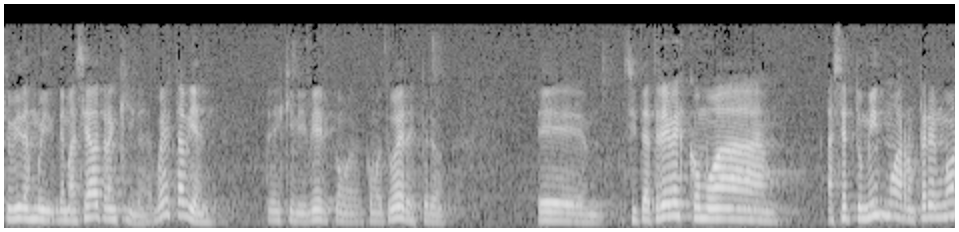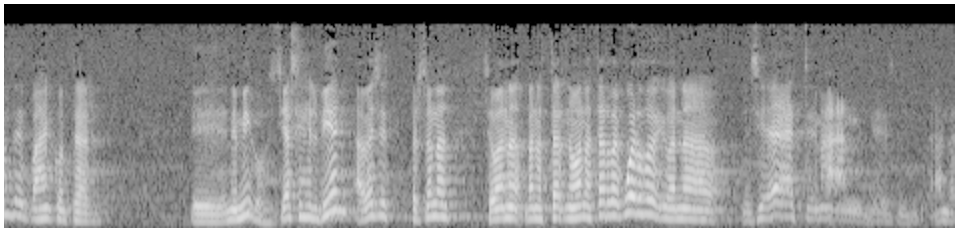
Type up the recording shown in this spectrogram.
tu vida es muy demasiado tranquila. Bueno, está bien, tienes que vivir como, como tú eres, pero eh, si te atreves como a, a ser tú mismo, a romper el molde, vas a encontrar eh, enemigos. Si haces el bien, a veces personas se van a, van a estar, no van a estar de acuerdo y van a decir, este man anda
